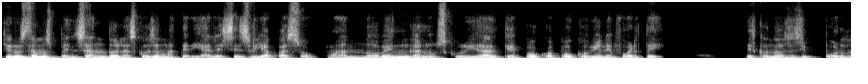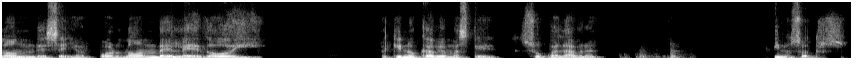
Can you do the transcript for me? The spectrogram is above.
Ya no estamos pensando en las cosas materiales. Eso ya pasó. Cuando venga la oscuridad que poco a poco viene fuerte, es cuando vamos a decir, ¿por dónde, Señor? ¿Por dónde le doy? Aquí no cabe más que su palabra y nosotros.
